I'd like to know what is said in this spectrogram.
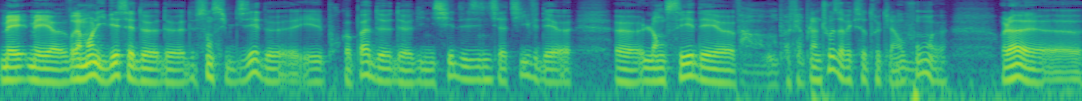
Mais, mais vraiment, l'idée, c'est de, de, sensibiliser de, et pourquoi pas d'initier des initiatives, des, lancer des. Enfin, on peut faire plein de choses avec ce truc-là, au fond. voilà.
